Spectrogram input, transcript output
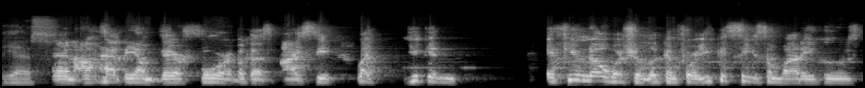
yes, and I'm happy I'm there for it because I see like you can if you know what you're looking for, you can see somebody who's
